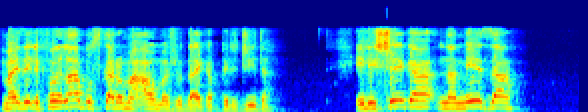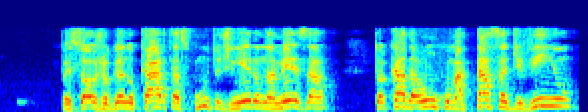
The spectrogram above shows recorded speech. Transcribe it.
Mas ele foi lá buscar uma alma judaica perdida. Ele chega na mesa, o pessoal jogando cartas com muito dinheiro na mesa, cada um com uma taça de vinho.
